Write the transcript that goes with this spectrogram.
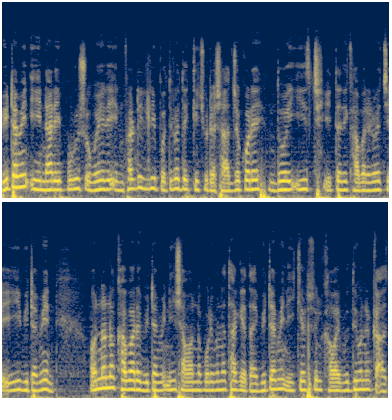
ভিটামিন ই নারী পুরুষ উভয়ের ইনফার্টিলিটি প্রতিরোধে কিছুটা সাহায্য করে। দই ইস্ট ইত্যাদি খাবারে রয়েছে ই ভিটামিন অন্যান্য খাবারে ভিটামিন ই সামান্য পরিমাণে থাকে, তাই ভিটামিন ই ক্যাপসুল খাওয়াই বুদ্ধিমানের কাজ।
